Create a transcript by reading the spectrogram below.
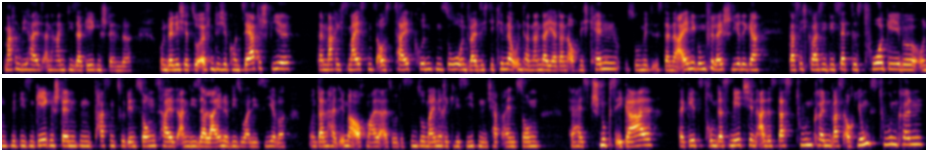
machen die halt anhand dieser Gegenstände. Und wenn ich jetzt so öffentliche Konzerte spiele, dann mache ich es meistens aus Zeitgründen so und weil sich die Kinder untereinander ja dann auch nicht kennen, somit ist dann eine Einigung vielleicht schwieriger, dass ich quasi die Setlist vorgebe und mit diesen Gegenständen passend zu den Songs halt an dieser Leine visualisiere und dann halt immer auch mal, also das sind so meine Requisiten. Ich habe einen Song, der heißt Schnups egal. Da geht es darum, dass Mädchen alles das tun können, was auch Jungs tun können.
